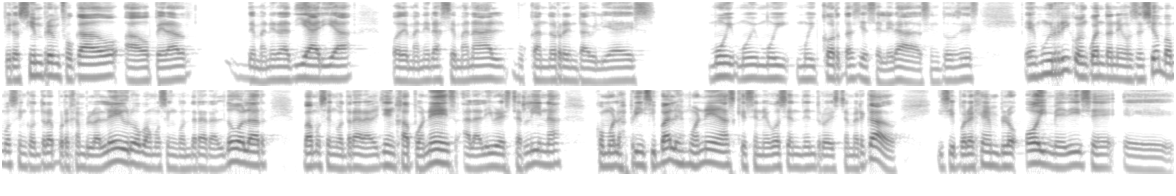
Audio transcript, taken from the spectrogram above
pero siempre enfocado a operar de manera diaria o de manera semanal, buscando rentabilidades muy, muy, muy, muy cortas y aceleradas. Entonces, es muy rico en cuanto a negociación. Vamos a encontrar, por ejemplo, al euro, vamos a encontrar al dólar, vamos a encontrar al yen japonés, a la libra esterlina, como las principales monedas que se negocian dentro de este mercado. Y si, por ejemplo, hoy me dice eh,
